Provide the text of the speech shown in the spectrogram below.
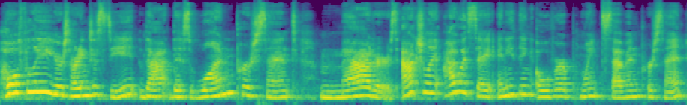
Hopefully, you're starting to see that this 1% matters. Actually, I would say anything over 0.7%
